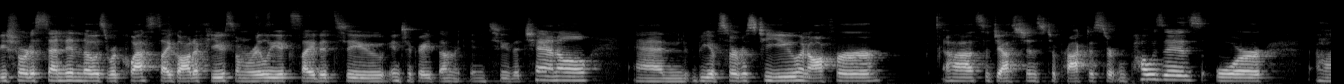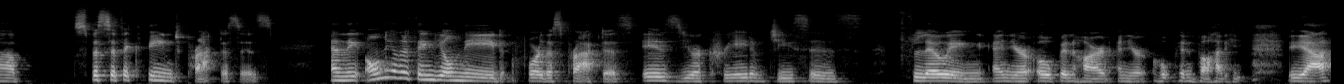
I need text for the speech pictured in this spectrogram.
be sure to send in those requests. I got a few, so I'm really excited to integrate them into the channel and be of service to you and offer uh, suggestions to practice certain poses or uh, specific themed practices. And the only other thing you'll need for this practice is your creative juices flowing and your open heart and your open body. Yeah.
